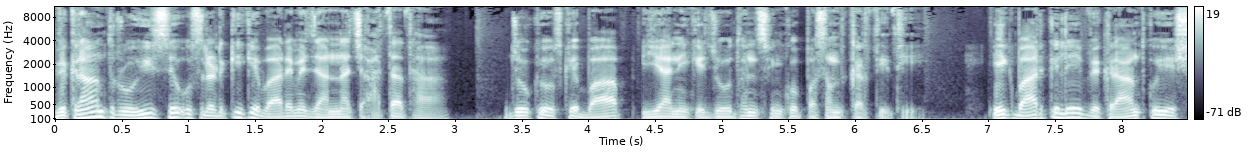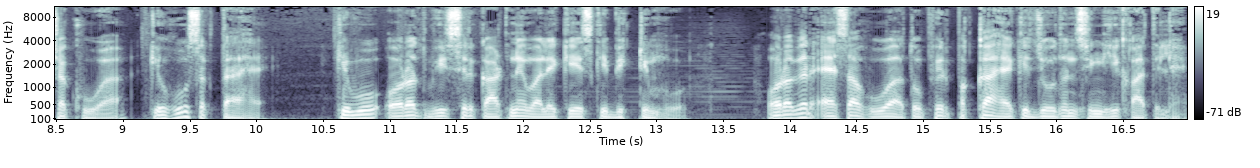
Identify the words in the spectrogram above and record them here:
विक्रांत रूही से उस लड़की के बारे में जानना चाहता था, जो कि उसके बाप, यानी कि जोधन सिंह को पसंद करती थी। एक बार के लिए विक्रांत को यह शक हुआ कि हो सकता है कि वो औरत भी सिर काटने वाले केस की विक्टिम हो। और अगर ऐसा हुआ तो फिर पक्का है कि जोधन सिंह ही कातिल है।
